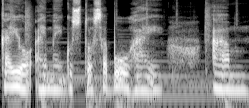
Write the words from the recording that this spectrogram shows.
kayo ay may gusto sa buhay, um,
